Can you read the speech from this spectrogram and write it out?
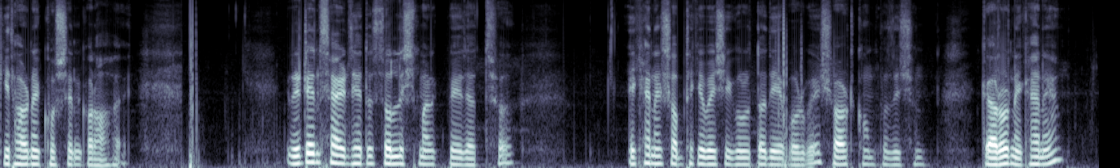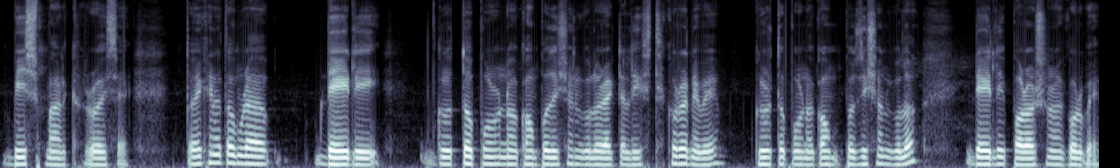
কী ধরনের কোশ্চেন করা হয়। রিটেন সাইড যেহেতু চল্লিশ মার্ক পেয়ে যাচ্ছ, এখানে সব থেকে বেশি গুরুত্ব দিয়ে পড়বে শর্ট কম্পোজিশন কারণ এখানে বিশ মার্ক রয়েছে। তো এখানে তোমরা ডেইলি গুরুত্বপূর্ণ কম্পোজিশনগুলোর একটা লিস্ট করে নেবে। গুরুত্বপূর্ণ কম্পোজিশনগুলো ডেইলি পড়াশোনা করবে।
